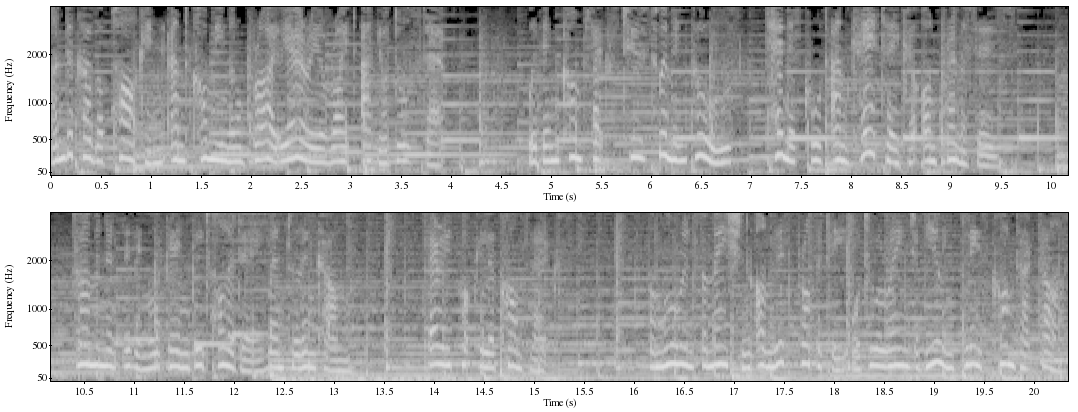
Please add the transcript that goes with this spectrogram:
Undercover parking and communal braai area right at your doorstep. Within complex two swimming pools, tennis court and caretaker on premises. Permanent living or gain good holiday rental income. Very popular complex. For more information on this property or to arrange a viewing please contact us.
